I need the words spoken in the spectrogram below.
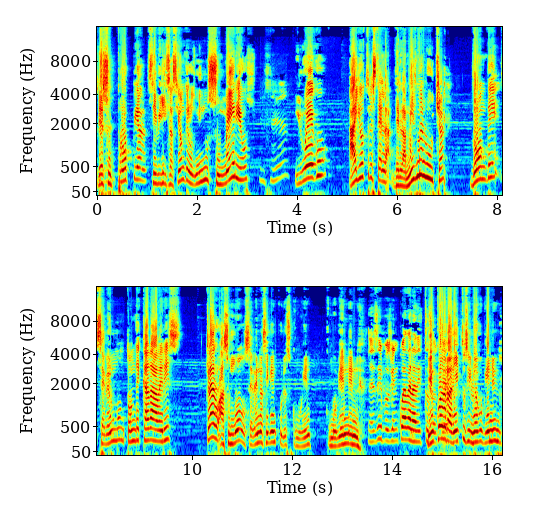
de su propia civilización, de los mismos sumerios, y luego hay otra estela de la misma lucha donde se ve un montón de cadáveres. Claro, a su modo se ven así bien curiosos, como bien, como vienen Sí, pues bien cuadraditos. bien cuadraditos y luego vienen,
